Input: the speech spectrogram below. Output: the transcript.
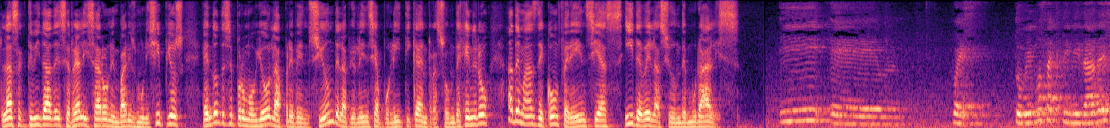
Las actividades se realizaron en varios municipios en donde se promovió la prevención de la violencia política en razón de género, además de conferencias y develación de murales. Y eh, pues tuvimos actividades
